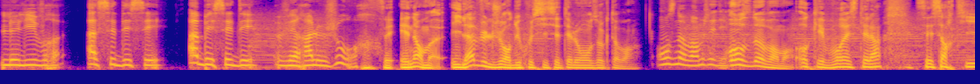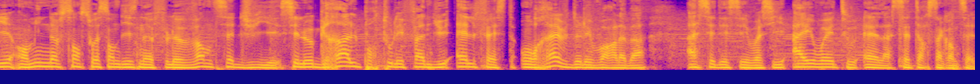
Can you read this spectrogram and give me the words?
le livre ACDC, ABCD verra le jour. C'est énorme. Il a vu le jour du coup si c'était le 11 octobre. 11 novembre, j'ai dit. 11 novembre. Ok, vous restez là. C'est sorti en 1979, le 27 juillet. C'est le Graal pour tous les fans du Hellfest. On rêve de les voir là-bas. ACDC, voici Highway to Hell à 7h57.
